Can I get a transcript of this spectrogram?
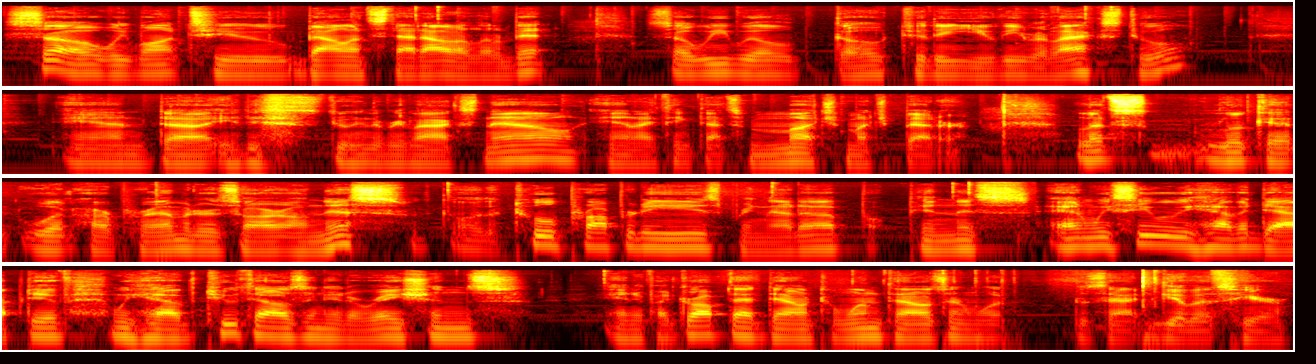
So we want to balance that out a little bit. So we will go to the UV relax tool and uh, it is doing the relax now and I think that's much much better. Let's look at what our parameters are on this. Go to the tool properties, bring that up, I'll pin this and we see we have adaptive. We have 2000 iterations and if I drop that down to 1000, what does that give us here?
